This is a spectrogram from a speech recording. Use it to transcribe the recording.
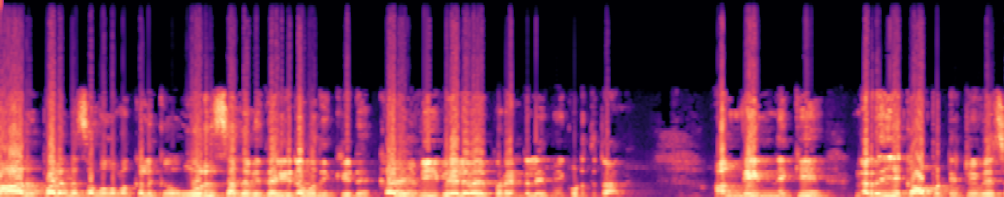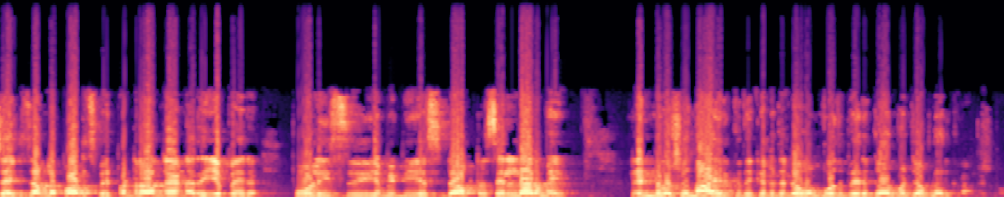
மாறுபாலின சமூக மக்களுக்கு ஒரு சதவீத இடஒதுக்கீடு கல்வி வேலைவாய்ப்பு ரெண்டுலயுமே கொடுத்துட்டாங்க. அங்க இன்னைக்கு நிறைய காம்படிட்டிவ் எக்ஸாம்ல பார்ட்டிசிபேட் பண்றாங்க. நிறைய பேர் போலீஸ் எம்பிபிஎஸ் டாக்டர்ஸ் எல்லாருமே ரெண்டு வருஷம் தான் இருக்குது. கிட்டத்தட்ட ஒன்பது பேர் கவர்மெண்ட் ஜாப்ல இருக்கிறாங்க இப்போ.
